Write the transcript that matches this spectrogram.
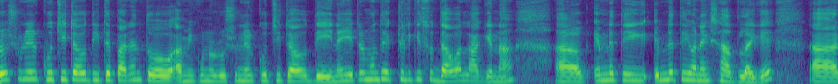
রসুনের কুচিটাও দিতে পারেন, তো আমি কোনো রসুনের কুচিটাও দেই নাই। এটার মধ্যে অ্যাকচুয়ালি কিছু দেওয়া লাগে না। এমনিতেই এমনিতেই অনেক স্বাদ লাগে। আর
